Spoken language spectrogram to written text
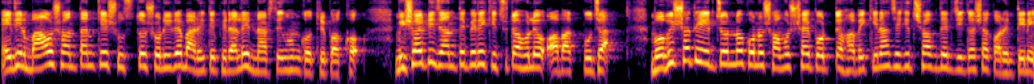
এদিন মা ও সন্তানকে সুস্থ শরীরে বাড়িতে ফেরালেন নার্সিংহোম কর্তৃপক্ষ। বিষয়টি জানতে পেরে কিছুটা হলেও অবাক পূজা। ভবিষ্যতে এর জন্য কোনো সমস্যায় পড়তে হবে কিনা চিকিৎসকদের জিজ্ঞাসা করেন তিনি।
